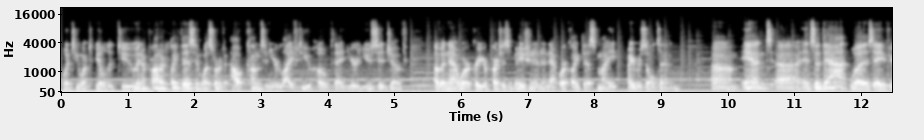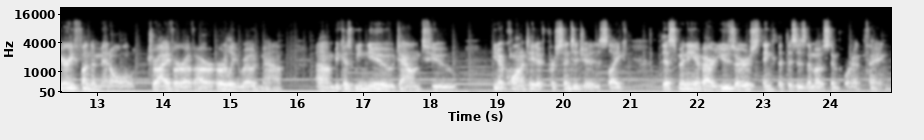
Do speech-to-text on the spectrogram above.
what do you want to be able to do in a product like this? And what sort of outcomes in your life do you hope that your usage of of a network or your participation in a network like this might might result in? Um, and uh, and so that was a very fundamental driver of our early roadmap um, because we knew down to you know quantitative percentages like this many of our users think that this is the most important thing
